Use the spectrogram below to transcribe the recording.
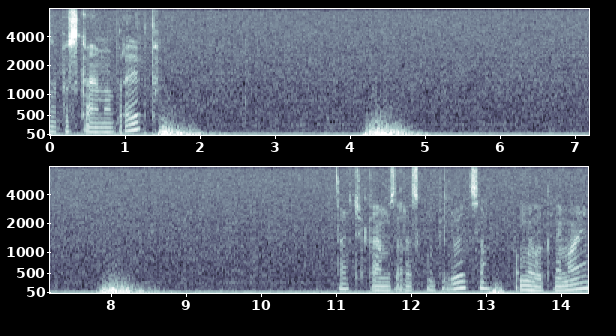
Запускаємо проєкт. Так, чекаємо, зараз компілюється. Помилок немає.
